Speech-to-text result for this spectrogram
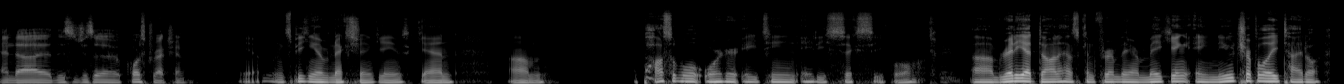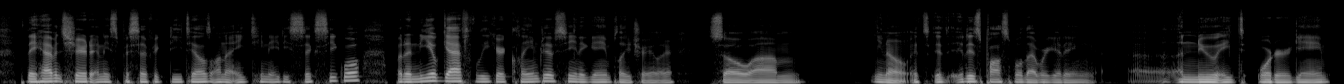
and uh, this is just a course correction. Yeah, and speaking of next gen games again, um, a possible Order eighteen eighty six sequel. Um, Ready at Dawn has confirmed they are making a new AAA title, but they haven't shared any specific details on an 1886 sequel. But a NeoGAF leaker claimed to have seen a gameplay trailer, so um, you know it's it, it is possible that we're getting uh, a new Eight Order game.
